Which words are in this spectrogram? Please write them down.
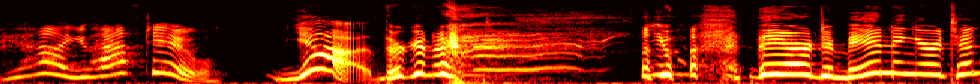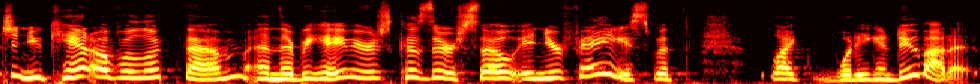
Yeah, you have to. Yeah, they're going to. You, they are demanding your attention. You can't overlook them and their behaviors because they're so in your face with, like, what are you going to do about it?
